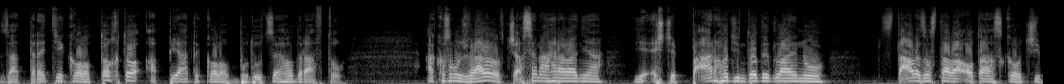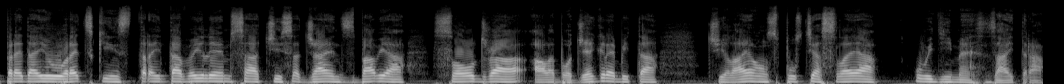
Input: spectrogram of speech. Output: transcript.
za tretie kolo tohto a piate kolo budúceho draftu. Ako som už vravil v čase nahrávania, je ešte pár hodín do deadlineu, stále zostáva otázkou, či predajú Redskins Trenta Williamsa, či sa Giants zbavia Soldra alebo Jack Rabbita, či Lions pustia Sleja, uvidíme zajtra.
